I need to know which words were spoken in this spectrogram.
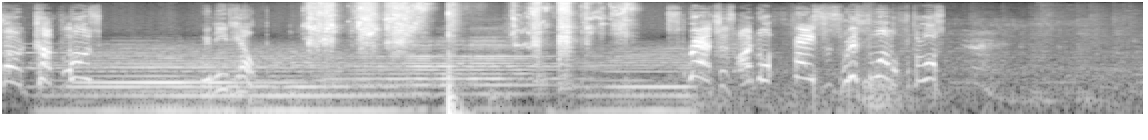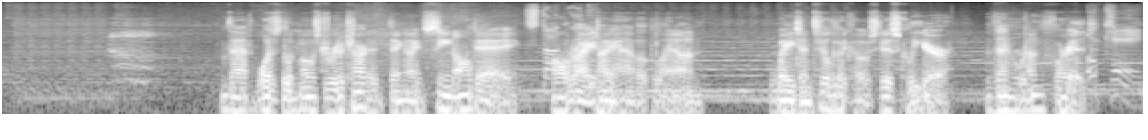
Don't come close! We need help. Scratches on your faces with this woman for the lost. That was the most retarded thing I've seen all day. Stop Alright. I have a plan. Wait until the coast is clear, then run for it. Okay.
